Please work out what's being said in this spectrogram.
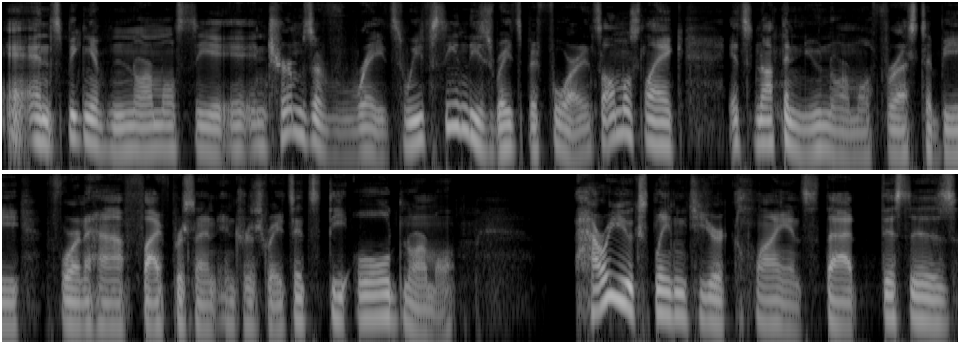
And speaking of normalcy, in terms of rates, we've seen these rates before. It's almost like it's not the new normal for us to be four and a half, five percent interest rates. It's the old normal. How are you explaining to your clients that this is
